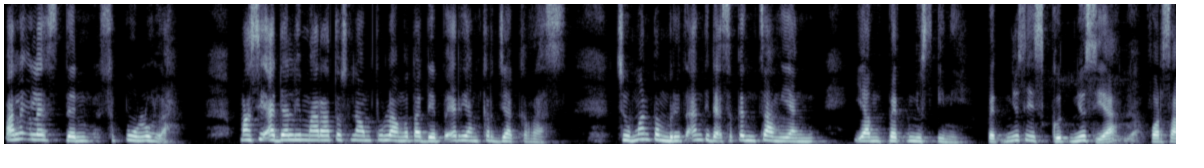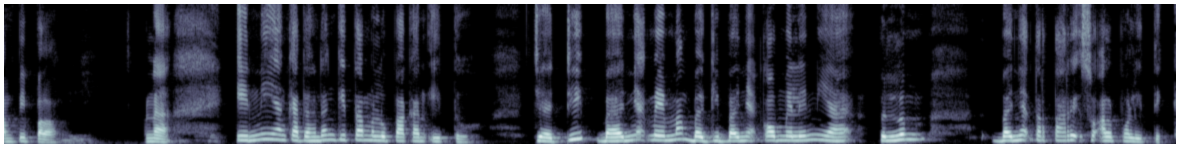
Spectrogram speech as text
paling less dan 10 lah. Masih ada 560 anggota DPR yang kerja keras. Cuman pemberitaan tidak sekencang yang yang bad news ini. Bad news is good news ya for some people. Nah, ini yang kadang-kadang kita melupakan itu. Jadi banyak memang bagi banyak kaum milenial belum banyak tertarik soal politik.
